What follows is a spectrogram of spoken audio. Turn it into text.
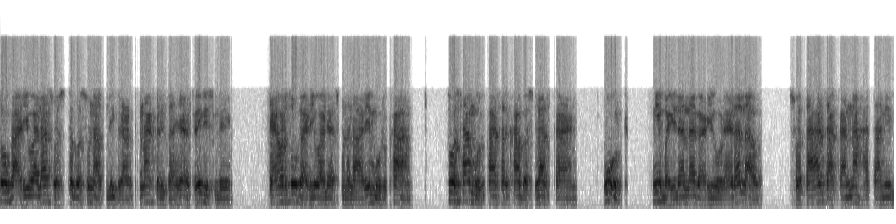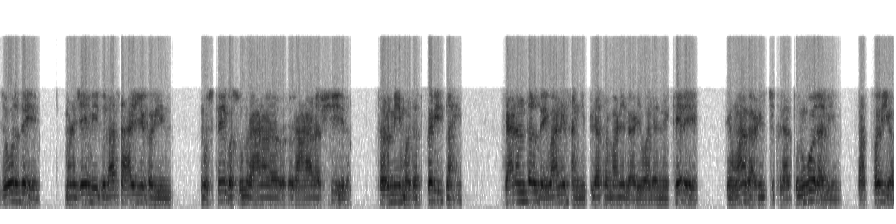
तो गाडीवाला स्वस्थ बसून आपली प्रार्थना करीत आहे असे दिसले. त्यावर तो गाडीवाल्यास म्हणाला अरे मूर्खा तो असा मूर्खासारखा बसलास काय? ओठ मी बैलांना गाडी ओढायला लाव. स्वतः चाकांना हाताने जोर दे. म्हणजे मी तुला सहाय्य करीन. नुसते बसून राहणार राहणार असशील तर मी मदत करीत नाही. त्यानंतर देवाने सांगितल्याप्रमाणे गाडीवाल्याने केले. तेव्हा गाडी चिखलातून गोल आली तात्पर्य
